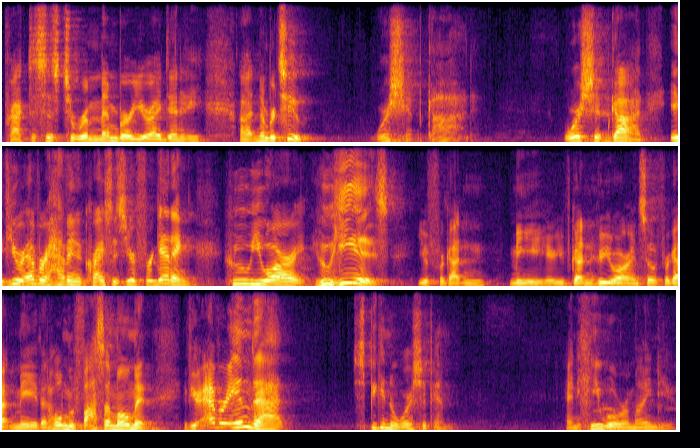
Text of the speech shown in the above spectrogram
practices to remember your identity. Uh, number two, worship God. Worship God. If you're ever having a crisis, you're forgetting who you are, who He is. You've forgotten me, or you've forgotten who you are, and so forgotten me. That whole Mufasa moment. If you're ever in that, just begin to worship Him, and He will remind you.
